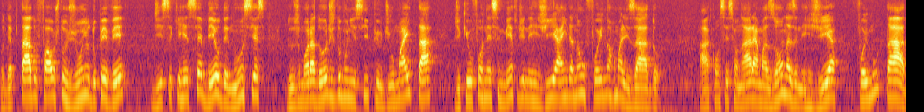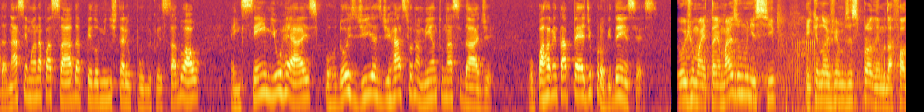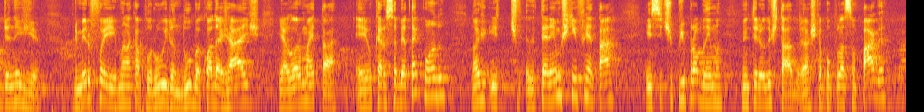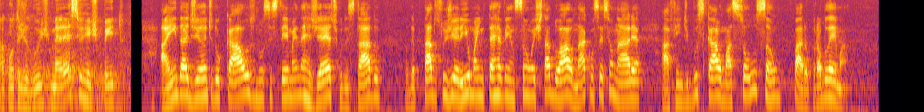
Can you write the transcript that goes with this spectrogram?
O deputado Fausto Júnior, do PV, disse que recebeu denúncias dos moradores do município de Humaitá de que o fornecimento de energia ainda não foi normalizado. A concessionária Amazonas Energia foi multada na semana passada pelo Ministério Público Estadual em 100 mil reais por dois dias de racionamento na cidade. O parlamentar pede providências. Hoje o Maitá é mais um município em que nós vemos esse problema da falta de energia. Primeiro foi Manacapuru, Iranduba, Codajás e agora o Maitá. Eu quero saber até quando nós teremos que enfrentar esse tipo de problema no interior do estado. Eu acho que a população paga a conta de luz, merece o respeito. Ainda diante do caos no sistema energético do estado, o deputado sugeriu uma intervenção estadual na concessionária a fim de buscar uma solução para o problema.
